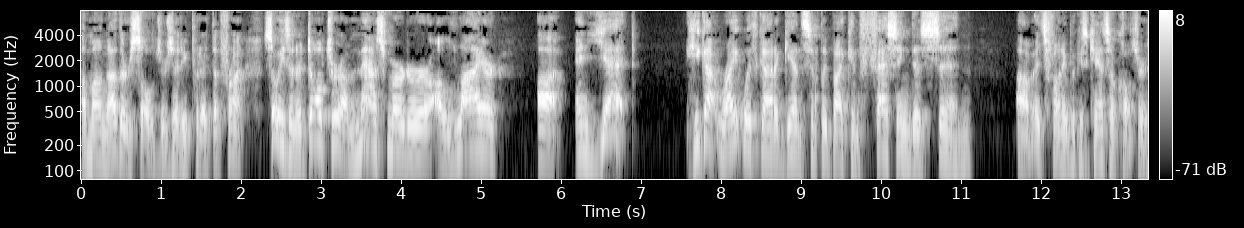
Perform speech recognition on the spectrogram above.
among other soldiers that he put at the front. So he's an adulterer, a mass murderer, a liar. Uh, and yet he got right with God again simply by confessing this sin. Uh, it's funny because cancel culture,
